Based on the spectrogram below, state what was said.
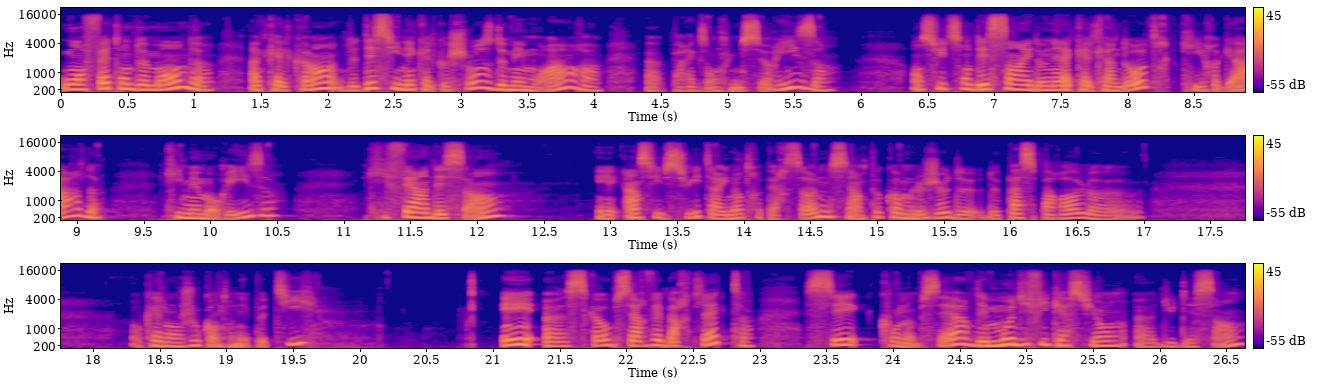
où en fait on demande à quelqu'un de dessiner quelque chose de mémoire, euh, par exemple une cerise. Ensuite, son dessin est donné à quelqu'un d'autre qui regarde, qui mémorise, qui fait un dessin, et ainsi de suite à une autre personne. C'est un peu comme le jeu de, passe-parole euh, auquel on joue quand on est petit. Et euh, ce qu'a observé Bartlett, c'est qu'on observe des modifications du dessin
